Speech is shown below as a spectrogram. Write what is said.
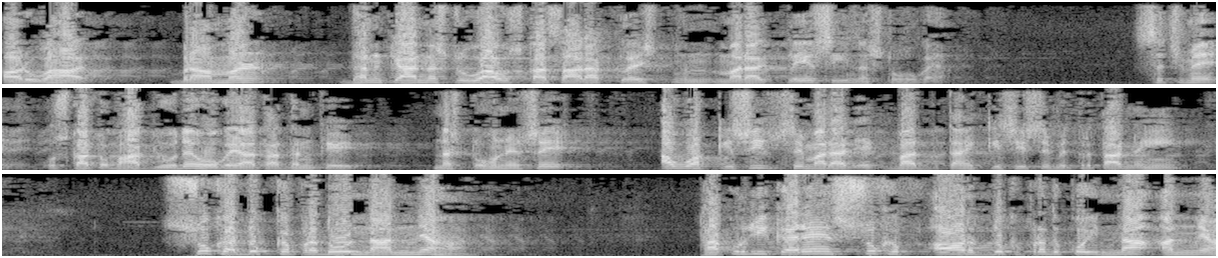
और वह ब्राह्मण, धन क्या नष्ट हुआ, उसका सारा क्लेश, महाराज क्लेश ही नष्ट हो गया। सच में उसका तो भाग्योदय हो गया था धन के नष्ट होने से। अब वह किसी से महाराज, एक बात बताएँ, किसी से मित्रता नहीं। सुख दुख प्रदो नान्य। ठाकुर जी कह रहे हैं, सुख और दुख प्रद कोई ना अन्य।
